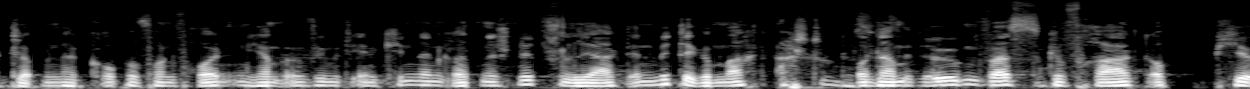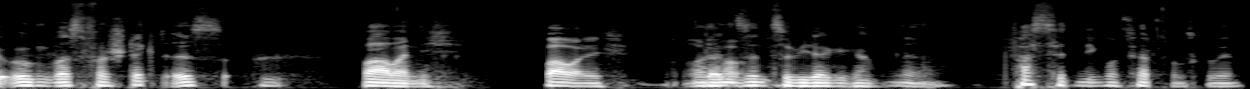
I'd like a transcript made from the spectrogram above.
ich glaube, mit einer Gruppe von Freunden, die haben irgendwie mit ihren Kindern gerade eine Schnitzeljagd in Mitte gemacht Ach stimmt, das und haben ist ja- irgendwas gefragt, ob hier irgendwas versteckt ist. War aber nicht. War aber nicht. Und Dann sind sie wieder gegangen. ja, fast hätten die ein Konzert von uns gesehen.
